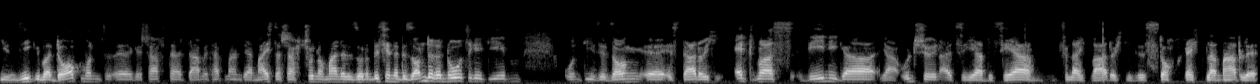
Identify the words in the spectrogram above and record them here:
diesen Sieg über Dortmund äh, geschafft hat. Damit hat man der Meisterschaft schon nochmal so ein bisschen eine besondere Note gegeben. Und die Saison äh, ist dadurch etwas weniger, ja, unschön, als sie ja bisher vielleicht war durch dieses doch recht blamable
